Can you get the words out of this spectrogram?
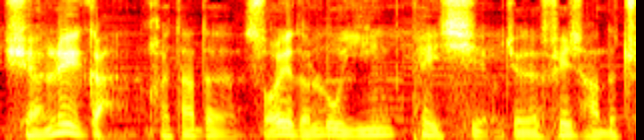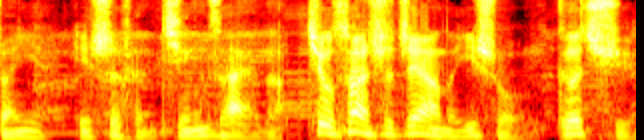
旋律感和它的所有的录音配器，我觉得非常的专业，也是很精彩的。就算是这样的一首歌曲，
